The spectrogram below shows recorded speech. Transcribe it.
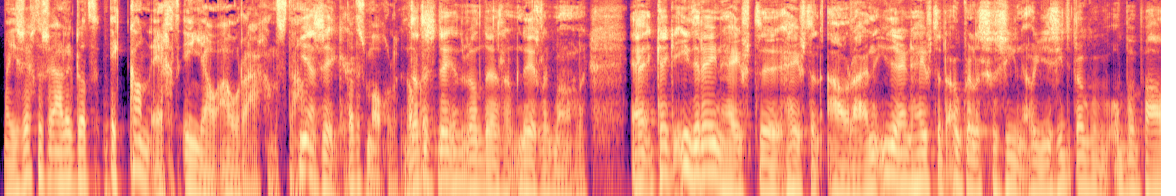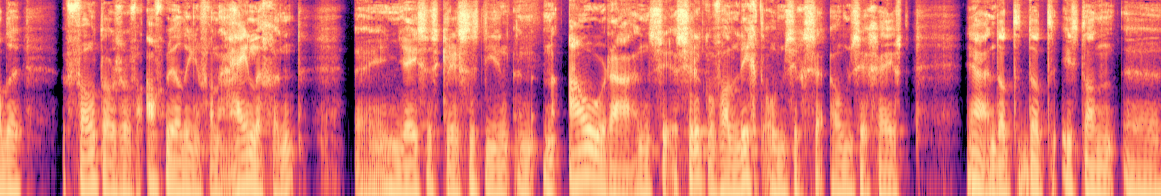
Maar je zegt dus eigenlijk dat ik kan echt in jouw aura gaan staan. Jazeker. Dat is mogelijk. Dat is de- wel degelijk, mogelijk. Eh, kijk, iedereen heeft, eh, heeft een aura. En iedereen heeft het ook wel eens gezien. Oh, je ziet het ook op, op bepaalde foto's of afbeeldingen van heiligen. Eh, in Jezus Christus, die een, een, een aura, een ci- cirkel van licht om zich, om zich heeft. Ja, en dat, dat is dan. eh,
